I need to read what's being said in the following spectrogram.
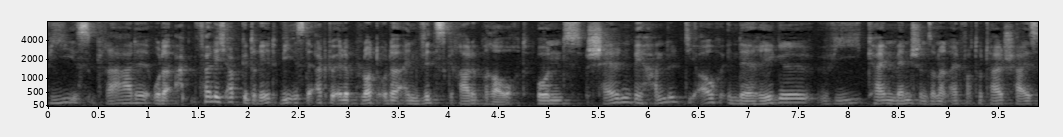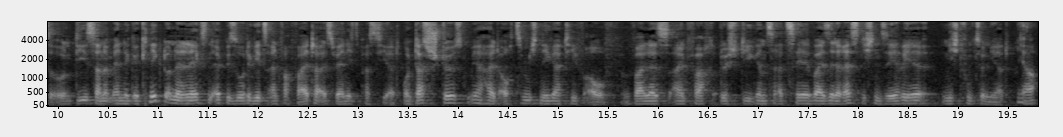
wie es gerade oder ab, völlig abgedreht, wie es der aktuelle Plot oder ein Witz gerade braucht. Und Sheldon behandelt die auch in der Regel wie kein Menschen, sondern einfach total scheiße. Und die ist dann am Ende geknickt und in der nächsten Episode geht es einfach weiter, als wäre nichts passiert. Und das stößt mir halt auch ziemlich negativ auf, weil es einfach durch die ganze Erzählweise der restlichen Serie nicht funktioniert. Ja,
